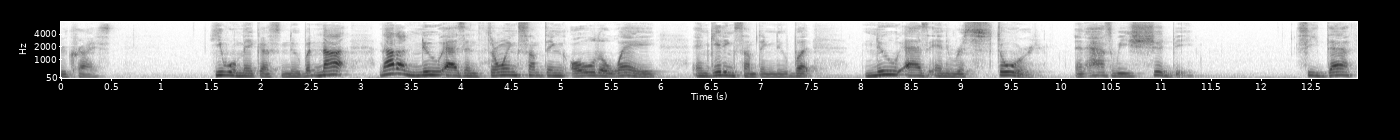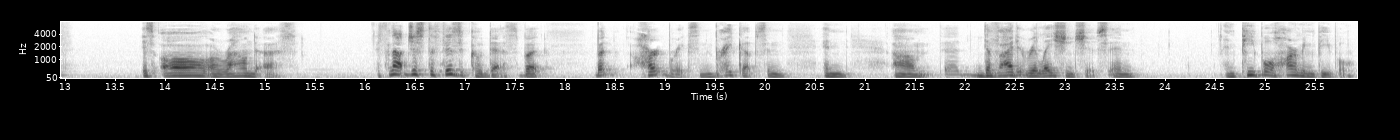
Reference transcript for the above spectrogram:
through Christ. He will make us new, but not, not a new as in throwing something old away and getting something new, but new as in restored and as we should be. See, death is all around us. It's not just the physical deaths, but but heartbreaks and breakups and and um, divided relationships and, and people harming people.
